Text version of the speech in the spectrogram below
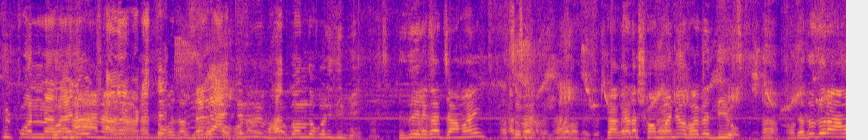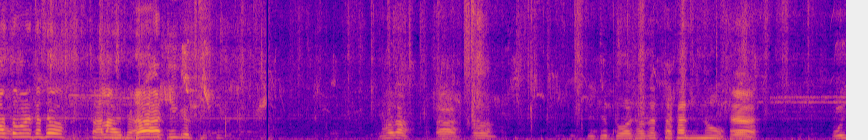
ফির কর না না, না, না, না, না। ভাত বন্ধ করে দিবে। শুধু এলাকার জামাই আচ্ছা, আচ্ছা হ্যাঁ। টাকাটা সম্মানীয় ভাবে দিও। হ্যাঁ যাতে ধরো আমার তোমার কাছে টালা হইতে হ্যাঁ ঠিক আছে হ্যাঁ হ্যাঁ। দশ হাজার টাকা নিনো হ্যাঁ। ওই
